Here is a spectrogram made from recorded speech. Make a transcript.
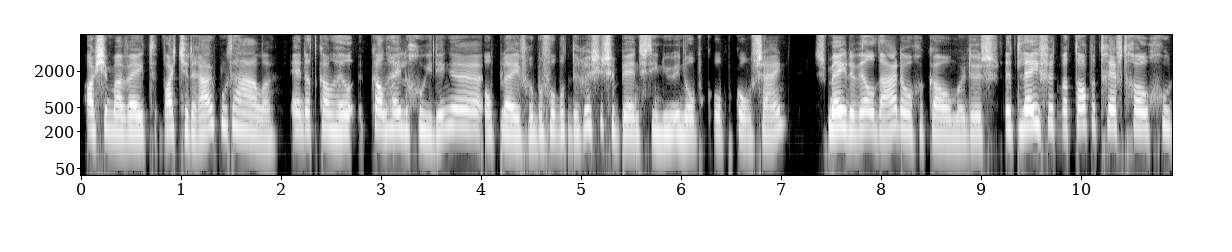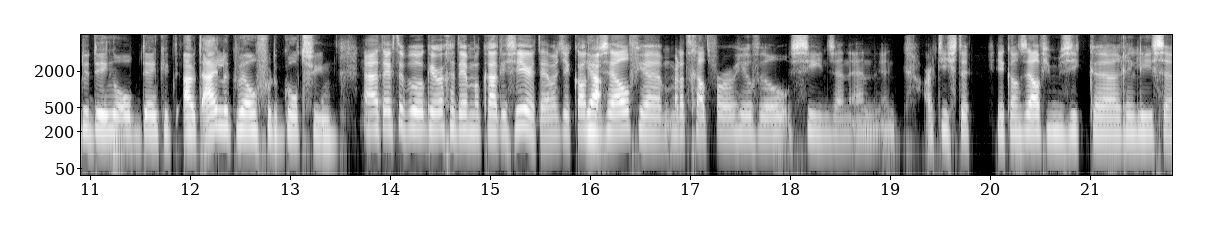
Als je maar weet wat je eruit moet halen. En dat kan, heel, kan hele goede dingen opleveren. Bijvoorbeeld de Russische bands die nu in op, opkomst zijn. Smeden wel daardoor gekomen. Dus het levert wat dat betreft gewoon goede dingen op, denk ik, uiteindelijk wel voor de god zien. Ja, het heeft boel ook heel erg gedemocratiseerd. Hè? Want je kan Ja. zelf je, maar dat geldt voor heel veel scenes en, en, en artiesten. Je kan zelf je muziek eh, releasen.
